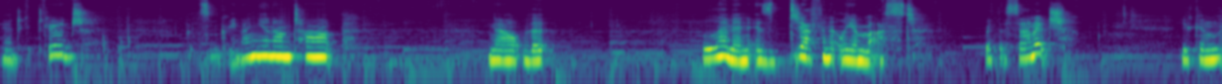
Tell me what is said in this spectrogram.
Good, good, good. Put some green onion on top. Now the lemon is definitely a must with the sandwich. You can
